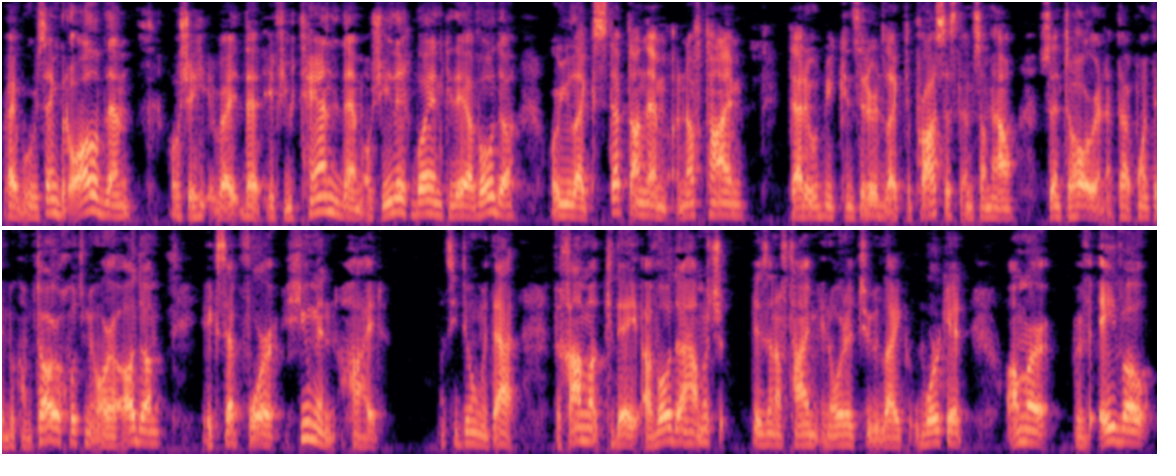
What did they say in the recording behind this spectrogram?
right? But we're saying, but all of them, right, that if you tanned them, or you like stepped on them enough time that it would be considered like to process them somehow, so then tahorin. At that point they become tar, chutzmi or adam, except for human hide. What's he doing with that? V'chama k'dei avoda, how much is enough time in order to like work it? Amar Rav Evo,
